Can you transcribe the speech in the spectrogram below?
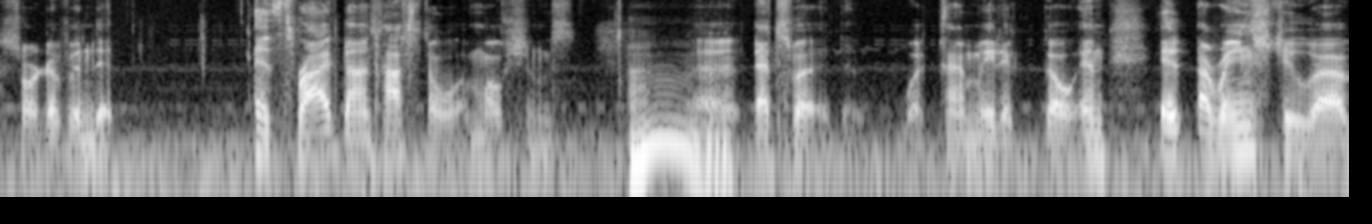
sort of, and it it thrived on hostile emotions. Uh, that's what what kind of made it go, and it arranged to uh,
